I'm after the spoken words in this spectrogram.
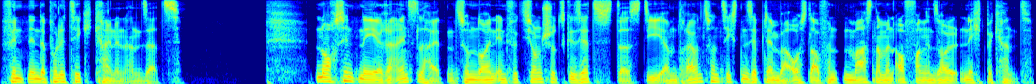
finden in der Politik keinen Ansatz. Noch sind nähere Einzelheiten zum neuen Infektionsschutzgesetz, das die am 23. September auslaufenden Maßnahmen auffangen soll, nicht bekannt.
